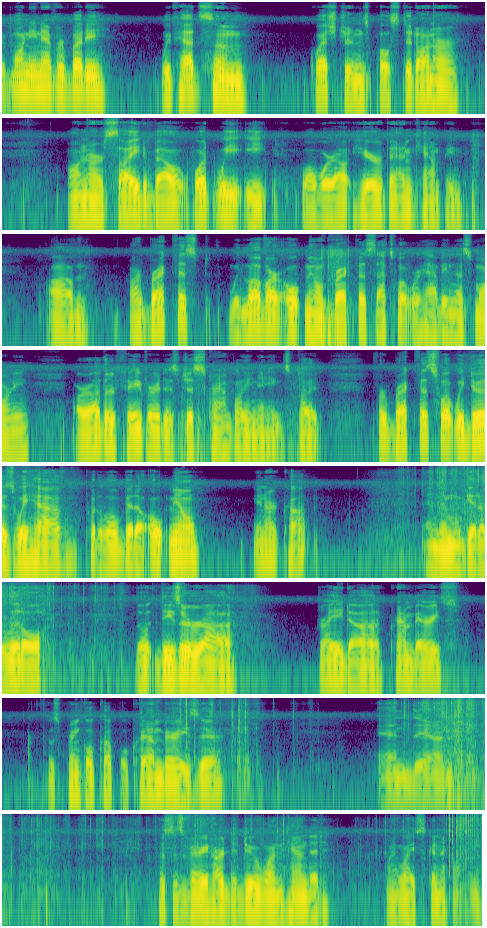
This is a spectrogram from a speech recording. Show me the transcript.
Good morning, everybody. We've had some questions posted on our on our site about what we eat while we're out here van camping. Um, our breakfast, we love our oatmeal breakfast. That's what we're having this morning. Our other favorite is just scrambling eggs. But for breakfast, what we do is we have put a little bit of oatmeal in our cup, and then we get a little. These are uh, dried uh, cranberries We'll sprinkle a couple cranberries there. And then, this is very hard to do one-handed. My wife's gonna help me.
